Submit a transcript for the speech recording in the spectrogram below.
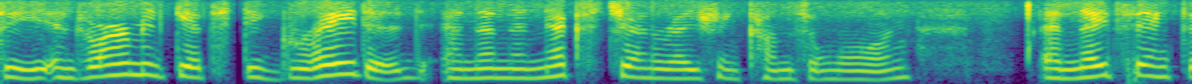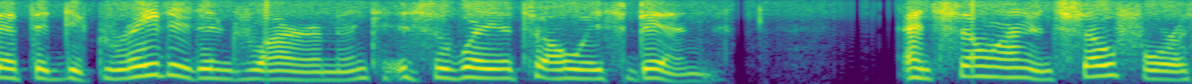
the environment gets degraded and then the next generation comes along and they think that the degraded environment is the way it's always been. And so on and so forth.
